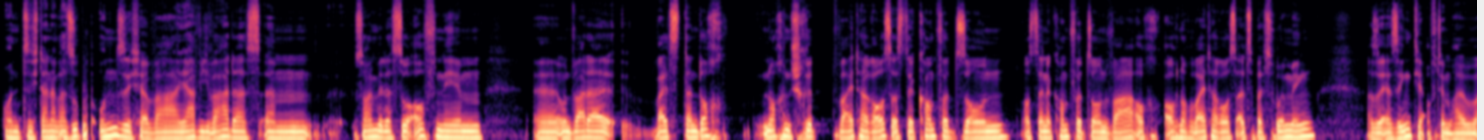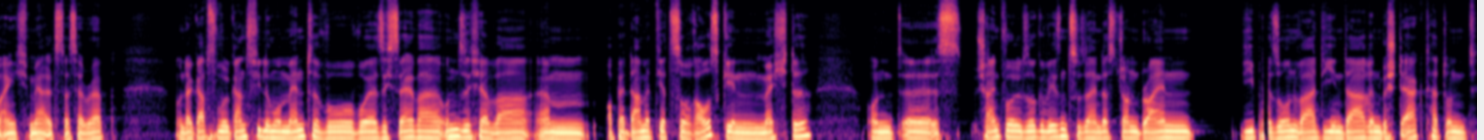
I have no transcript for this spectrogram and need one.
und sich dann aber super unsicher war. Ja, wie war das? Ähm, sollen wir das so aufnehmen? Äh, und war da, weil es dann doch noch einen Schritt weiter raus aus der Comfort Zone, aus seiner Comfort Zone war, auch, auch noch weiter raus als bei Swimming. Also er singt ja auf dem Album eigentlich mehr, als dass er rappt. Und da gab es wohl ganz viele Momente, wo, wo er sich selber unsicher war, ähm, ob er damit jetzt so rausgehen möchte. Und äh, es scheint wohl so gewesen zu sein, dass John Bryan die Person war, die ihn darin bestärkt hat und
